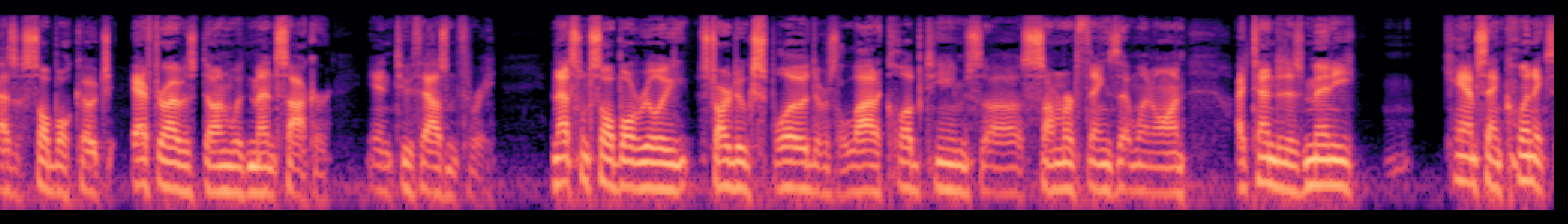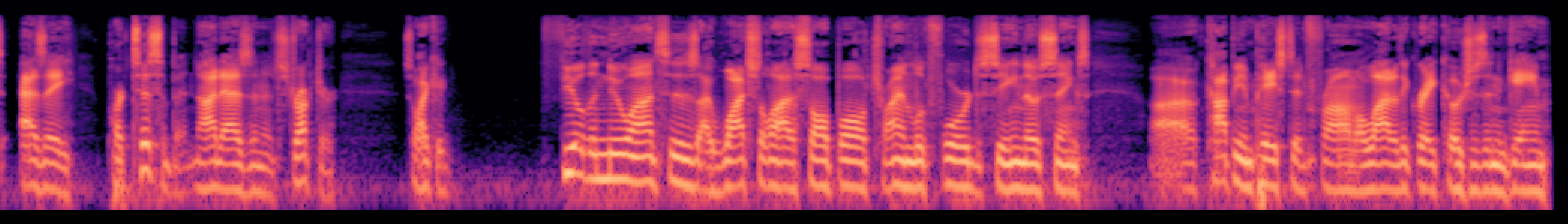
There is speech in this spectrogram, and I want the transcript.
as a softball coach after I was done with men's soccer in 2003. And that's when softball really started to explode. There was a lot of club teams, uh, summer things that went on. I attended as many camps and clinics as a participant, not as an instructor. So I could feel the nuances. I watched a lot of softball, try and look forward to seeing those things. Uh, copy and pasted from a lot of the great coaches in the game,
